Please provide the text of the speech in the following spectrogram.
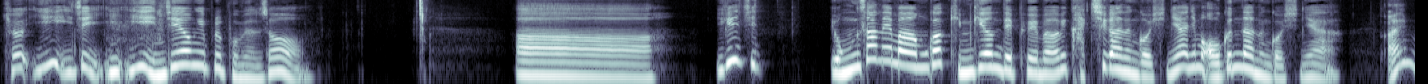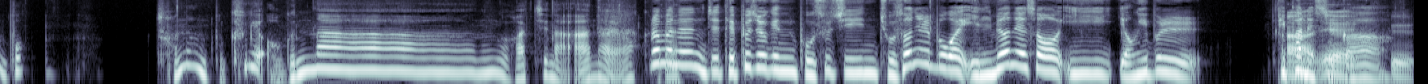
겨- 이 이제 이, 이 인재 영입을 보면서 아 이게 이제 용산의 마음과 김기현 대표의 마음이 같이 가는 것이냐 아니면 어긋나는 것이냐. 아니 뭐 저는 뭐 크게 어긋나는 것 같지는 않아요. 그러면은 이제 대표적인 보수지인 조선일보가 일면에서 이 영입을 비판했을까? 아, 예, 그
